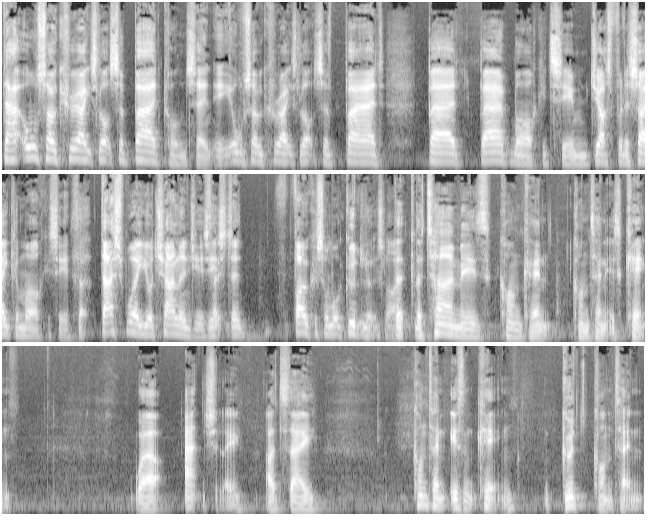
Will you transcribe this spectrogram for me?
that also creates lots of bad content. It also creates lots of bad bad bad marketing just for the sake of marketing. That's where your challenge is. It's to focus on what good looks like. The, the term is content. Content is king. Well, actually, I'd say content isn't king. Good content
